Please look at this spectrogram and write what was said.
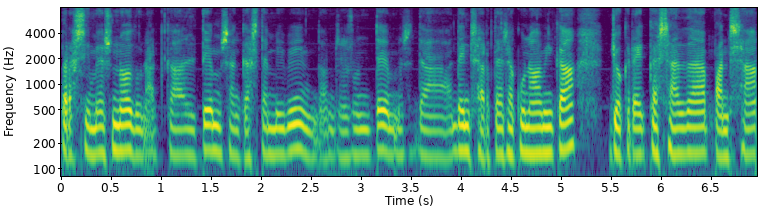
però si més no, donat que el temps en què estem vivint doncs és un temps d'incertesa econòmica, jo crec que s'ha de pensar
